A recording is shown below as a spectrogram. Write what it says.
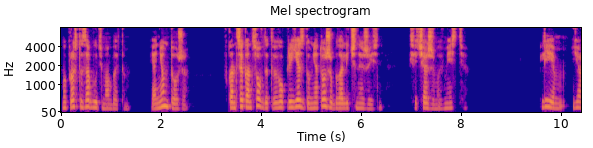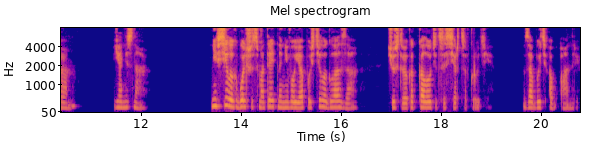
Мы просто забудем об этом. И о нем тоже. В конце концов, до твоего приезда у меня тоже была личная жизнь. Сейчас же мы вместе. Лием, я... я не знаю. Не в силах больше смотреть на него, я опустила глаза, чувствуя, как колотится сердце в груди. Забыть об Анре.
